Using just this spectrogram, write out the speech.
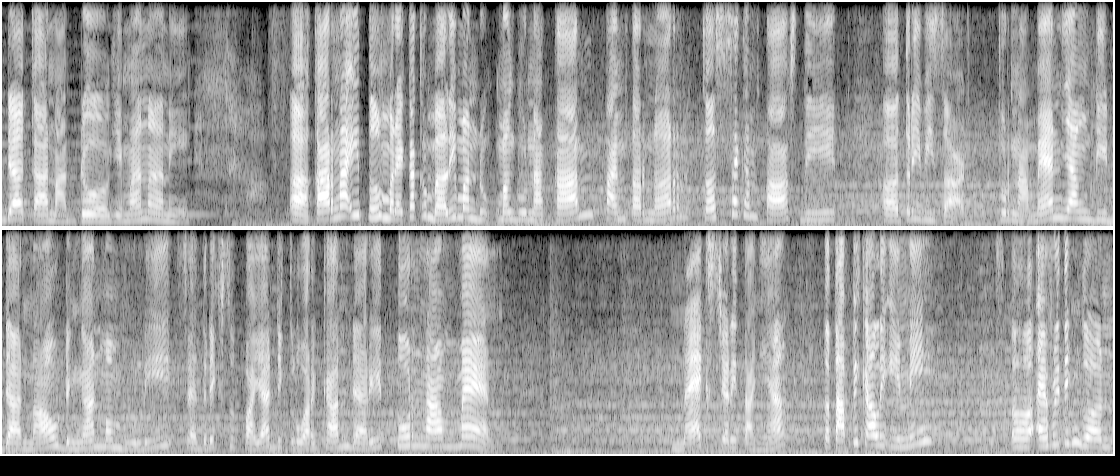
ada kan, aduh gimana nih. Nah, karena itu mereka kembali menggunakan Time Turner ke second task di uh, Three Wizard turnamen yang di danau dengan membuli Cedric supaya dikeluarkan dari turnamen. Next ceritanya, tetapi kali ini uh, everything gone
